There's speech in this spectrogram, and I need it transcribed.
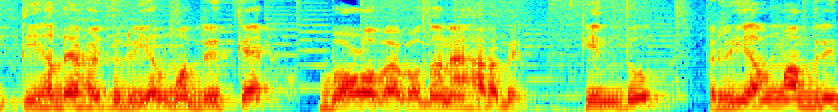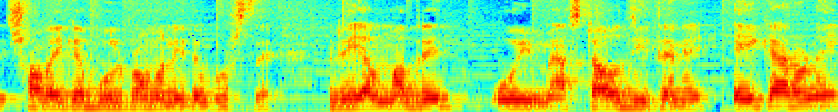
ইতিহাদে হয়তো রিয়াল মাদ্রিদকে বড় ব্যবধানে হারাবে। কিন্তু রিয়াল মাদ্রিদ সবাইকে ভুল প্রমাণিত করছে। রিয়াল মাদ্রিদ ওই ম্যাচটাও জিতে নেয় এই কারণেই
